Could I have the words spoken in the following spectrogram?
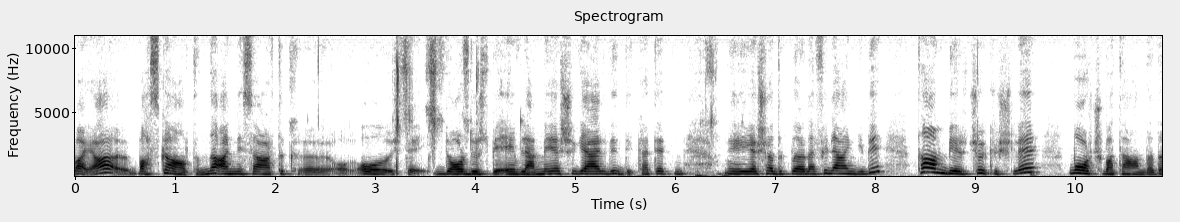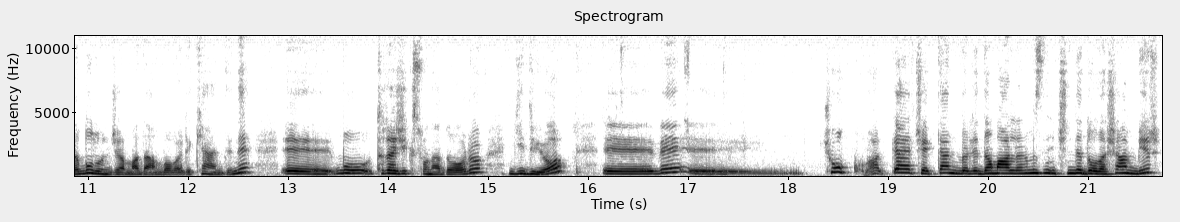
bayağı baskı altında. Annesi artık e, o işte doğru bir evlenme yaşı geldi. Dikkat et e, yaşadıklarına filan gibi tam bir çöküşle borç batağında da bulunca Madame Bovary kendini e, bu trajik sona doğru gidiyor. Ve çok gerçekten böyle damarlarımızın içinde dolaşan bir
